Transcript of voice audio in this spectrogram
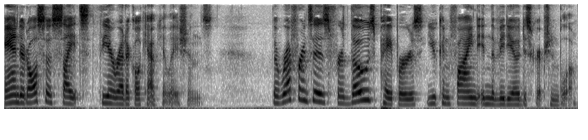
and it also cites theoretical calculations. The references for those papers you can find in the video description below.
